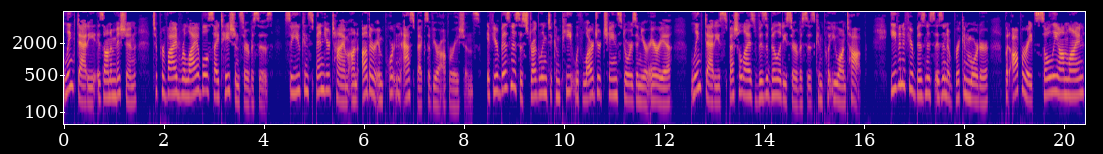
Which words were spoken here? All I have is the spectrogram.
LinkDaddy is on a mission to provide reliable citation services so you can spend your time on other important aspects of your operations. If your business is struggling to compete with larger chain stores in your area, LinkDaddy's specialized visibility services can put you on top. Even if your business isn't a brick and mortar, but operates solely online,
